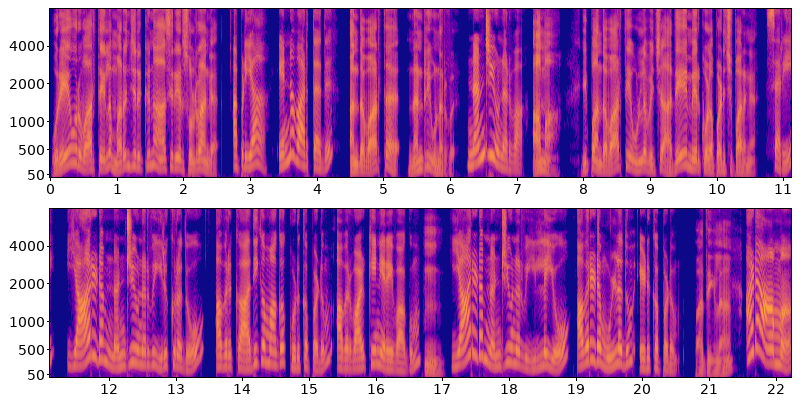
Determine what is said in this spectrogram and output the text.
ஒரே ஒரு வார்த்தையில மறைஞ்சிருக்குன்னு ஆசிரியர் சொல்றாங்க. அப்படியா? என்ன வார்த்தை அது? அந்த வார்த்தை நன்றி உணர்வு. நன்றி உணர்வா? ஆமா. இப்ப அந்த வார்த்தையை உள்ள வச்சு அதே மேற்கோளை படிச்சு பாருங்க. சரி. யாரிடம் நன்றி உணர்வு இருக்கிறதோ அவருக்கு அதிகமாக கொடுக்கப்படும் அவர் வாழ்க்கை நிறைவாகும். யாரிடம் நன்றியுணர்வு இல்லையோ அவரிடம் உள்ளதும் எடுக்கப்படும். பாத்தீங்களா? அட ஆமா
